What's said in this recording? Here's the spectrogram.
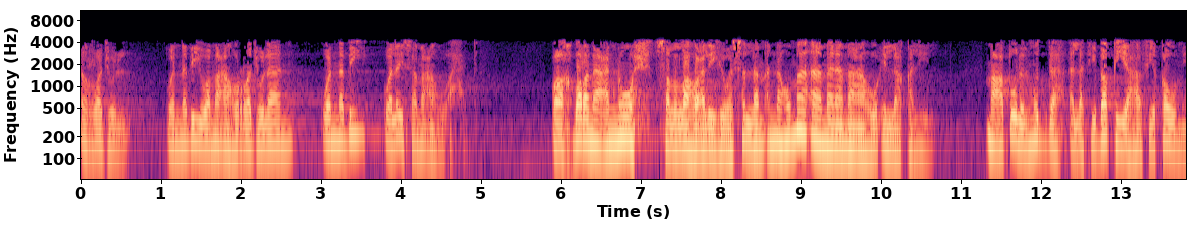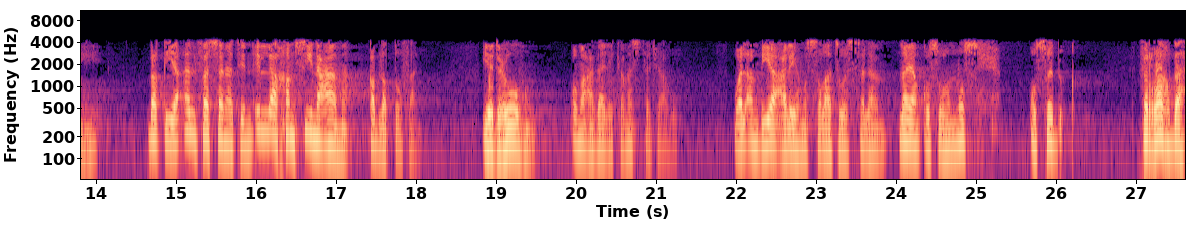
الرجل والنبي ومعه الرجلان والنبي وليس معه أحد. وأخبرنا عن نوح صلى الله عليه وسلم أنه ما آمن معه إلا قليل. مع طول المدة التي بقيها في قومه. بقي ألف سنة إلا خمسين عاما قبل الطوفان. يدعوهم ومع ذلك ما استجابوا. والأنبياء عليهم الصلاة والسلام لا ينقصهم نصح وصدق في الرغبة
